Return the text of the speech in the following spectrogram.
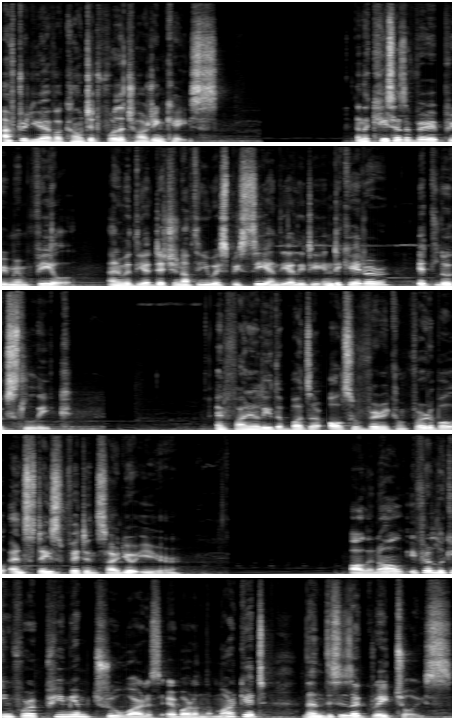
after you have accounted for the charging case. And the case has a very premium feel, and with the addition of the USB-C and the LED indicator, it looks sleek. And finally, the buds are also very comfortable and stays fit inside your ear. All in all, if you're looking for a premium true wireless earbud on the market, then this is a great choice.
